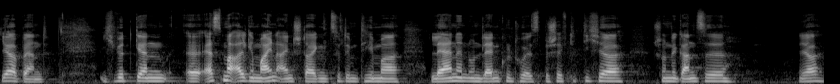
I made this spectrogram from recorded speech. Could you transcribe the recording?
Ja, Bernd. Ich würde gern äh, erstmal allgemein einsteigen zu dem Thema Lernen und Lernkultur. Es beschäftigt dich ja schon eine ganze ja,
